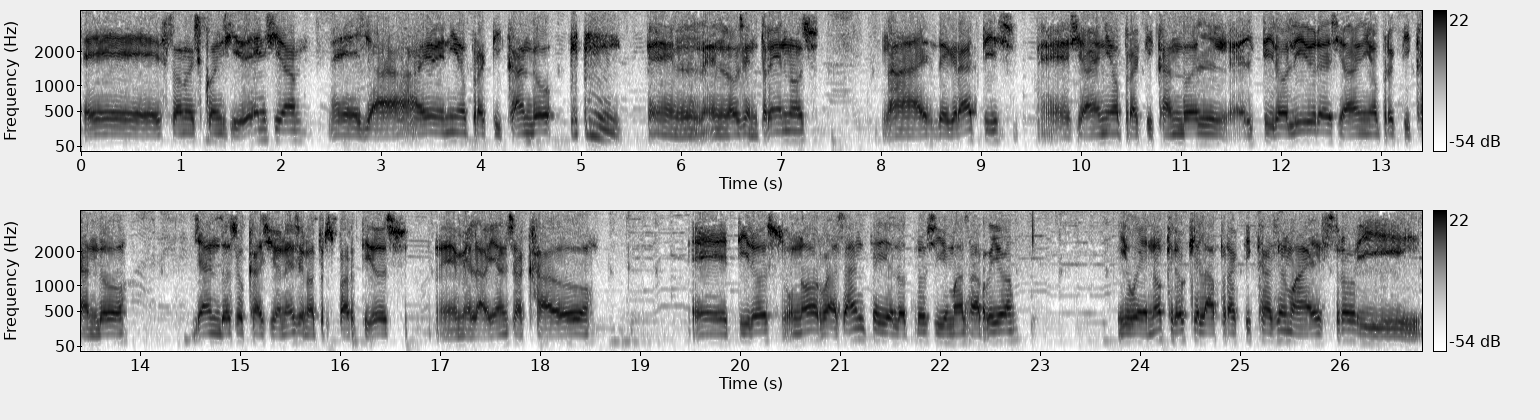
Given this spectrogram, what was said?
eh, esto no es coincidencia. Eh, ya he venido practicando en, los entrenos, nada es de gratis. Eh, se ha venido practicando el, el tiro libre, se ha venido practicando ya en dos ocasiones en otros partidos. eh, me la habían sacado eh, tiros, uno rasante y el otro sí más arriba. Y bueno, creo que la práctica es el maestro y,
